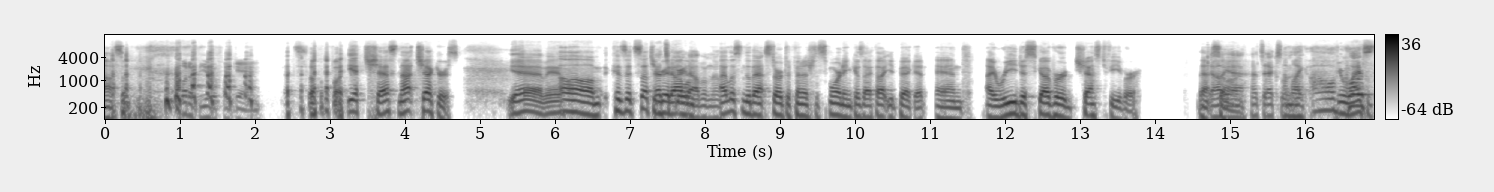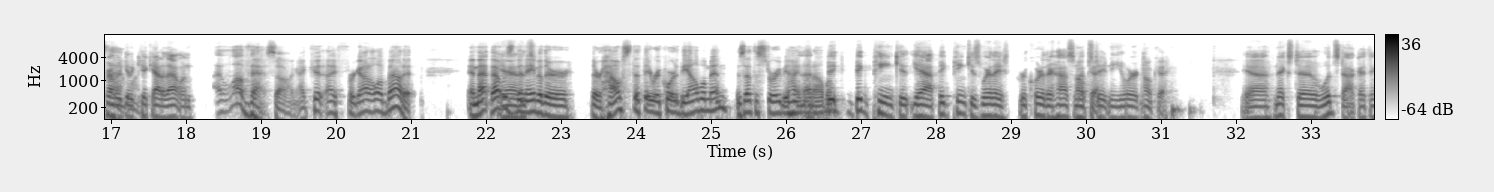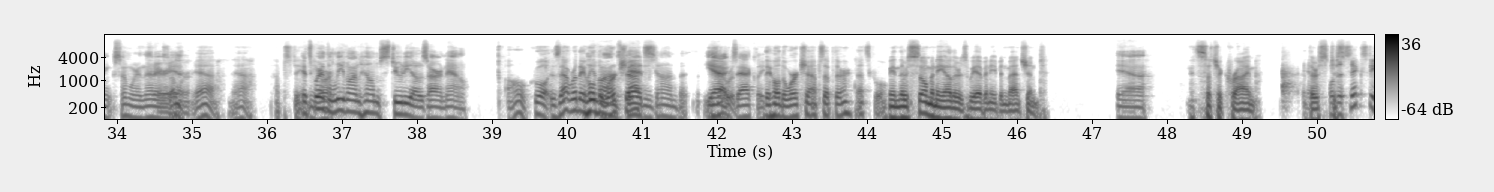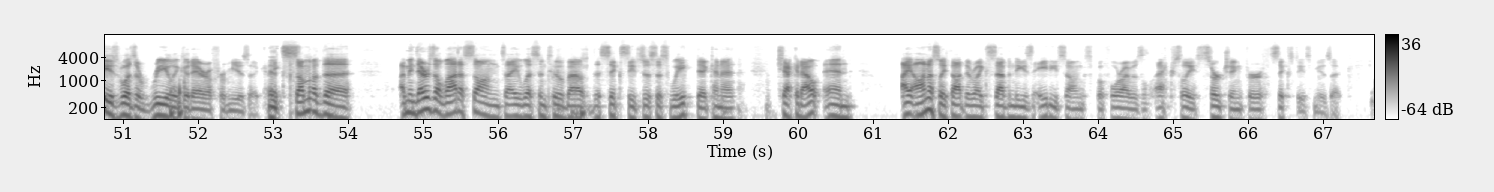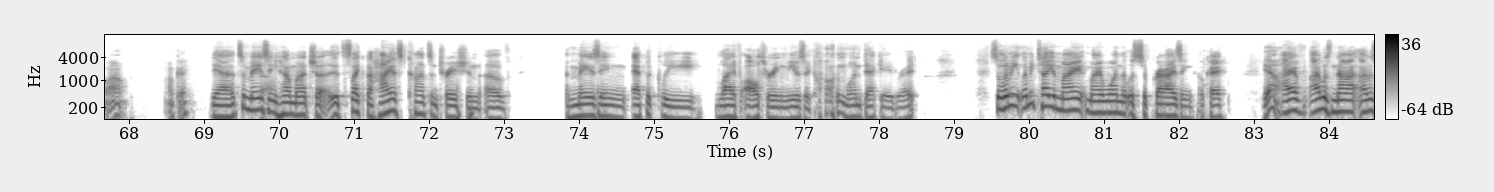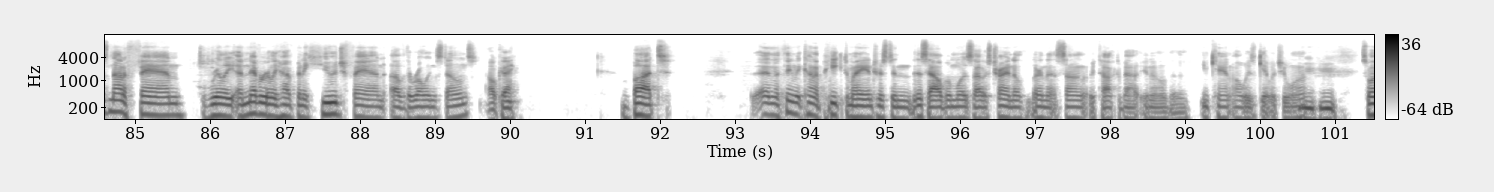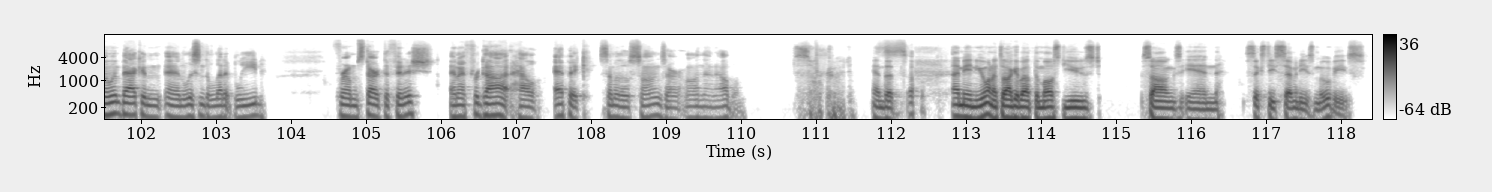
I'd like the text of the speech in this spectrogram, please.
Awesome. What a beautiful game. That's so fun. Yeah. Chess, not checkers. Yeah, man. Um, because it's such a That's great, a great album. album, though. I listened to that start to finish this morning because I thought you'd pick it, and I rediscovered Chest Fever. That oh song. yeah, that's excellent. I'm like, oh, of your wife would probably that get a one. kick out of that one. I love that song. I could I forgot all about it. And that that was the name of their their house that they recorded the album in. Is that the story behind that Uh, album? Big Big Pink, yeah, Big Pink is where they recorded their house in Okay. upstate New York. Okay. Yeah, next to Woodstock, I think, somewhere in that area. Somewhere. Yeah. Yeah. Upstate. It's New where York. the Levon Helm Studios are now. Oh, cool. Is that where they hold the Levon's dead workshops? and gone, but yeah, exactly. They hold the workshops up there. That's cool. I mean, there's so many others we haven't even mentioned. Yeah, It's such a crime. Yeah. There's well, just the '60s was a really good era for music. Like It's- some of the, I mean, there's a lot of songs I listened to about the '60s just this week to kind of check it out, and I honestly thought they were like '70s, '80s songs before I was actually searching for '60s music. wow. Okay. Yeah, it's amazing how much uh, it's like the highest concentration of amazing, epically life-altering music all in one decade, right? So let me let me tell you my my one that was surprising. Okay, Yeah. I have I was not I was not a fan really, and never really have been a huge fan of the Rolling Stones. Okay. but and the thing that kind of piqued my interest in this album was I was trying to learn that song that we talked about, you know, the you can't always get what you want. Mhm. So I went back and and listened to Let It Bleed from start to finish and I forgot how epic some of those songs are on that album. So good. And the So- I mean, you want to talk about the most used songs in 60s, 70s movies,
